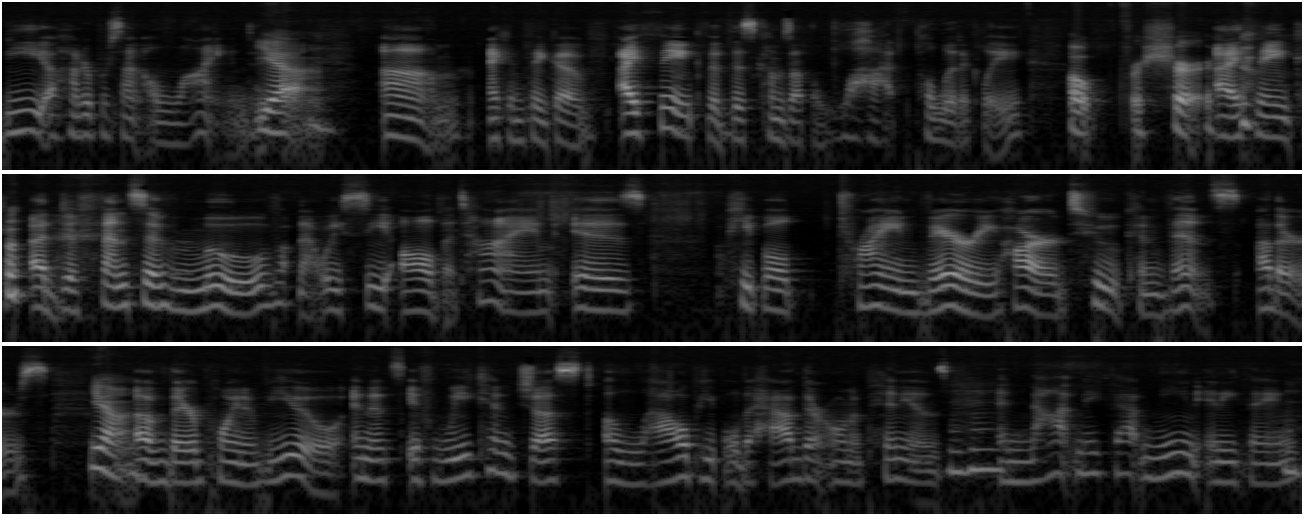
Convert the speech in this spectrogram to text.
be 100% aligned. Yeah. Um, I can think of, I think that this comes up a lot politically. Oh, for sure. I think a defensive move that we see all the time is people trying very hard to convince others yeah. of their point of view. And it's if we can just allow people to have their own opinions Mm-hmm. and not make that mean anything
